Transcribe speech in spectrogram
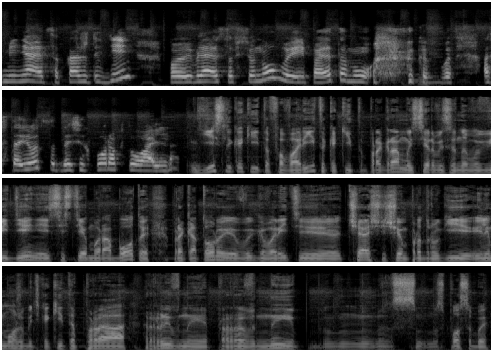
меняется каждый день, появляются все новые, и поэтому как бы остается до сих пор актуально. Есть ли какие-то фавориты, какие-то программы, сервисы нововведения, системы работы, про которые вы говорите чаще, чем про другие? Или, может быть, какие-то прорывные, прорывные способы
